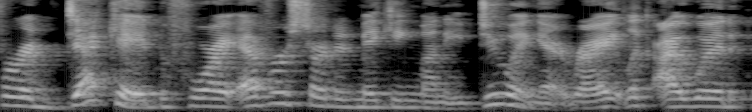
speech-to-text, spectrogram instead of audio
for a decade before I ever started making money doing it, right? Like I would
